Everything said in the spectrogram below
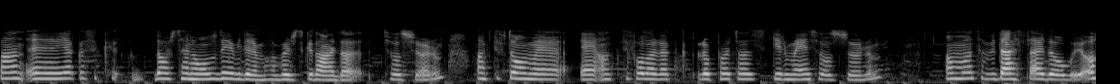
Ben e, yaklaşık 4 sene oldu diyebilirim. Haber Üsküdar'da çalışıyorum. Aktif de olmaya, yani aktif olarak röportaj girmeye çalışıyorum. Ama tabii dersler de oluyor.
